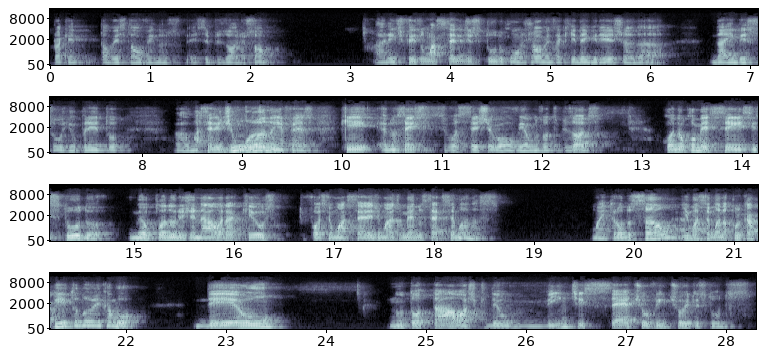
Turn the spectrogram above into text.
para quem talvez está ouvindo esse episódio só, a gente fez uma série de estudo com os jovens aqui da igreja da, da IBSU Rio Preto, ah, uma série de um ano em Efésio, que eu não sei se você chegou a ouvir alguns outros episódios. Quando eu comecei esse estudo, o meu plano original era que eu fosse uma série de mais ou menos sete semanas. Uma introdução ah. e uma semana por capítulo e acabou. Deu, no total, acho que deu 27 ou 28 estudos.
